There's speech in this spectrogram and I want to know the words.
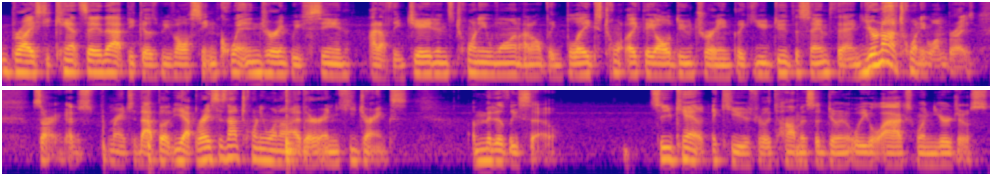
Bryce, you can't say that because we've all seen Quentin drink. We've seen. I don't think Jaden's twenty one. I don't think Blake's twenty. Like they all do drink. Like you do the same thing. You're not twenty one, Bryce. Sorry, I just ranted that. But yeah, Bryce is not twenty one either, and he drinks. Admittedly so. So you can't accuse really Thomas of doing illegal acts when you're just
